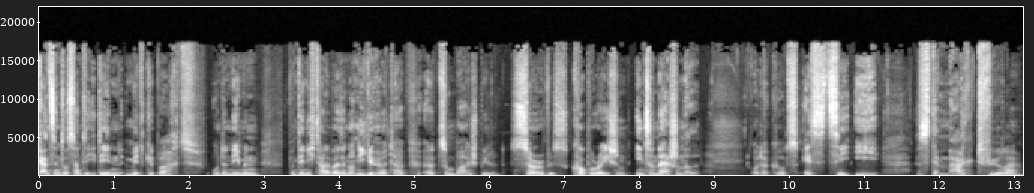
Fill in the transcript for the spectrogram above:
ganz interessante Ideen mitgebracht. Unternehmen, von denen ich teilweise noch nie gehört habe. Äh, zum Beispiel Service Corporation International oder kurz SCI. Das ist der Marktführer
